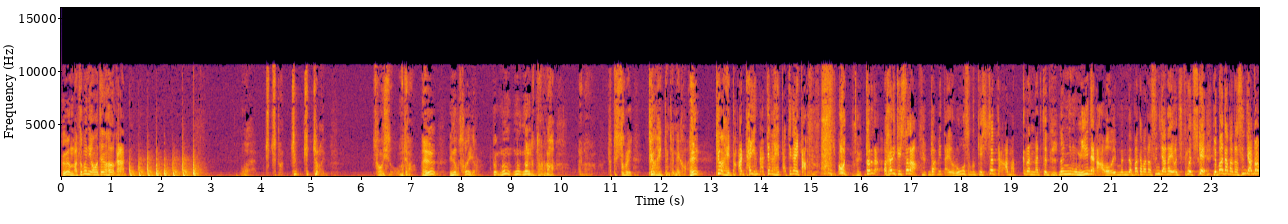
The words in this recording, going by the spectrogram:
うん、まともに表の方から「おいちょちょっとちょちょちょ探しぞ表がえ犬も騒いだろなななんだったろうなひょっとしてこれ手が入ったんじゃねえかえ手が減った。あ大変だ。手が減った。手が減った。おい誰だ？明かり消したな。ダメだよ。ろうそく消しちゃった。真っ暗になっちゃって何にも見えねえだおいみんなバタバタすんじゃないよ。落ち着け落ち着け。いやバタバタすんじゃない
